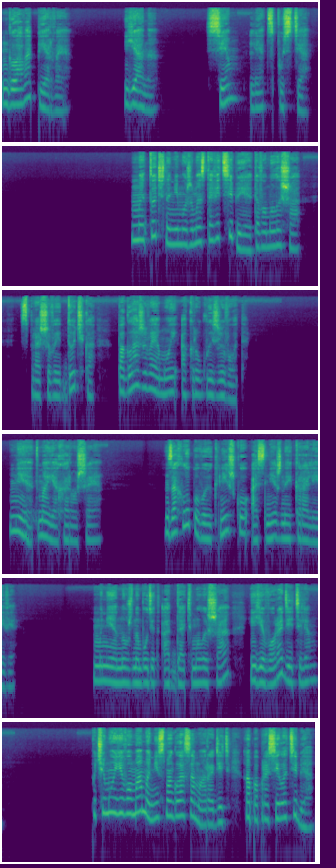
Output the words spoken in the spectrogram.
Глава первая. Яна. Семь лет спустя. «Мы точно не можем оставить себе этого малыша?» спрашивает дочка, поглаживая мой округлый живот. «Нет, моя хорошая». Захлопываю книжку о снежной королеве. Мне нужно будет отдать малыша его родителям. «Почему его мама не смогла сама родить, а попросила тебя?»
